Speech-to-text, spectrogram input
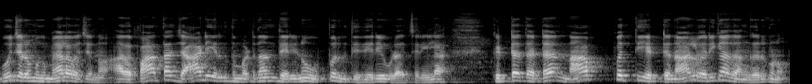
பூஜை ரூமுக்கு மேலே வச்சிடணும். அதை பார்த்தா ஜாடி இருக்குது மட்டும்தான் தெரியணும். உப்பு இருக்குது தெரியக்கூடாது சரிங்களா? கிட்டத்தட்ட நாற்பத்தி எட்டு நாள் வரைக்கும் அது அங்கே இருக்கணும்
